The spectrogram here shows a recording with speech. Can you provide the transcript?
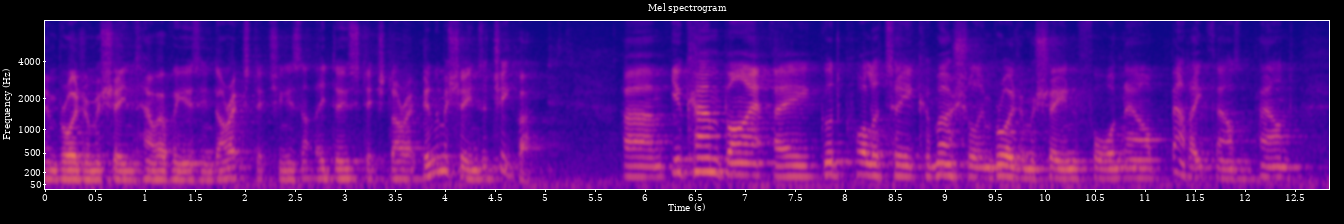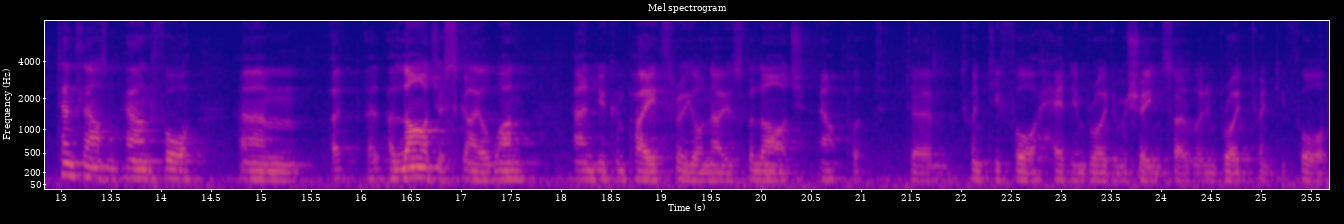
embroidery machines, however, using direct stitching, is that they do stitch directly, and the machines are cheaper. Um, you can buy a good quality commercial embroidery machine for now about £8,000, £10,000 for um, a, a, larger scale one, and you can pay through your nose for large output um, 24 head embroidery machines, so they'll embroider 24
